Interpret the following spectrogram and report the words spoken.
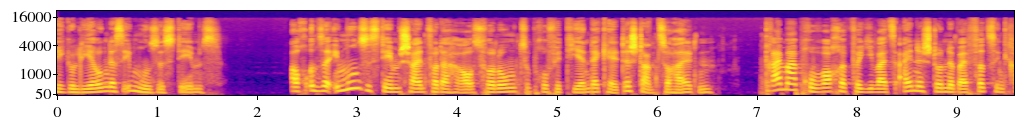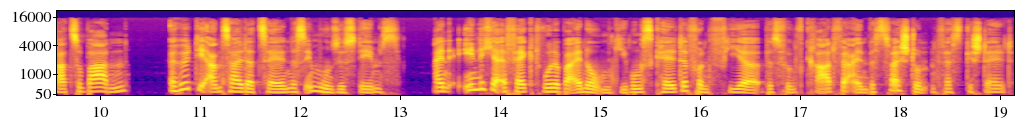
Regulierung des Immunsystems. Auch unser Immunsystem scheint vor der Herausforderung zu profitieren, der Kälte standzuhalten. Dreimal pro Woche für jeweils eine Stunde bei 14 Grad zu baden, erhöht die Anzahl der Zellen des Immunsystems. Ein ähnlicher Effekt wurde bei einer Umgebungskälte von 4 bis 5 Grad für ein bis zwei Stunden festgestellt.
